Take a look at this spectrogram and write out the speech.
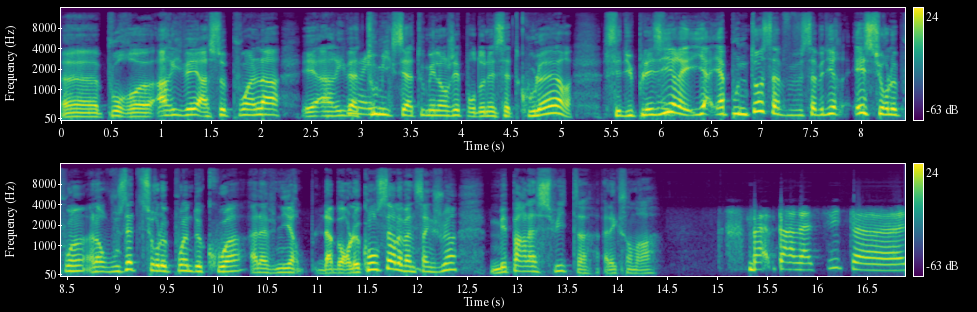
euh, pour euh, arriver à ce point-là et arriver à Oui. tout mixer, à tout mélanger pour donner cette couleur. C'est du plaisir. Et Ya- Yapunto, ça, veut- ça veut dire est sur le point. Alors vous êtes sur le point de quoi à l'avenir? D'abord le concert le 25 juin, mais par la suite, Alexandra? Bah, par la suite, euh,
